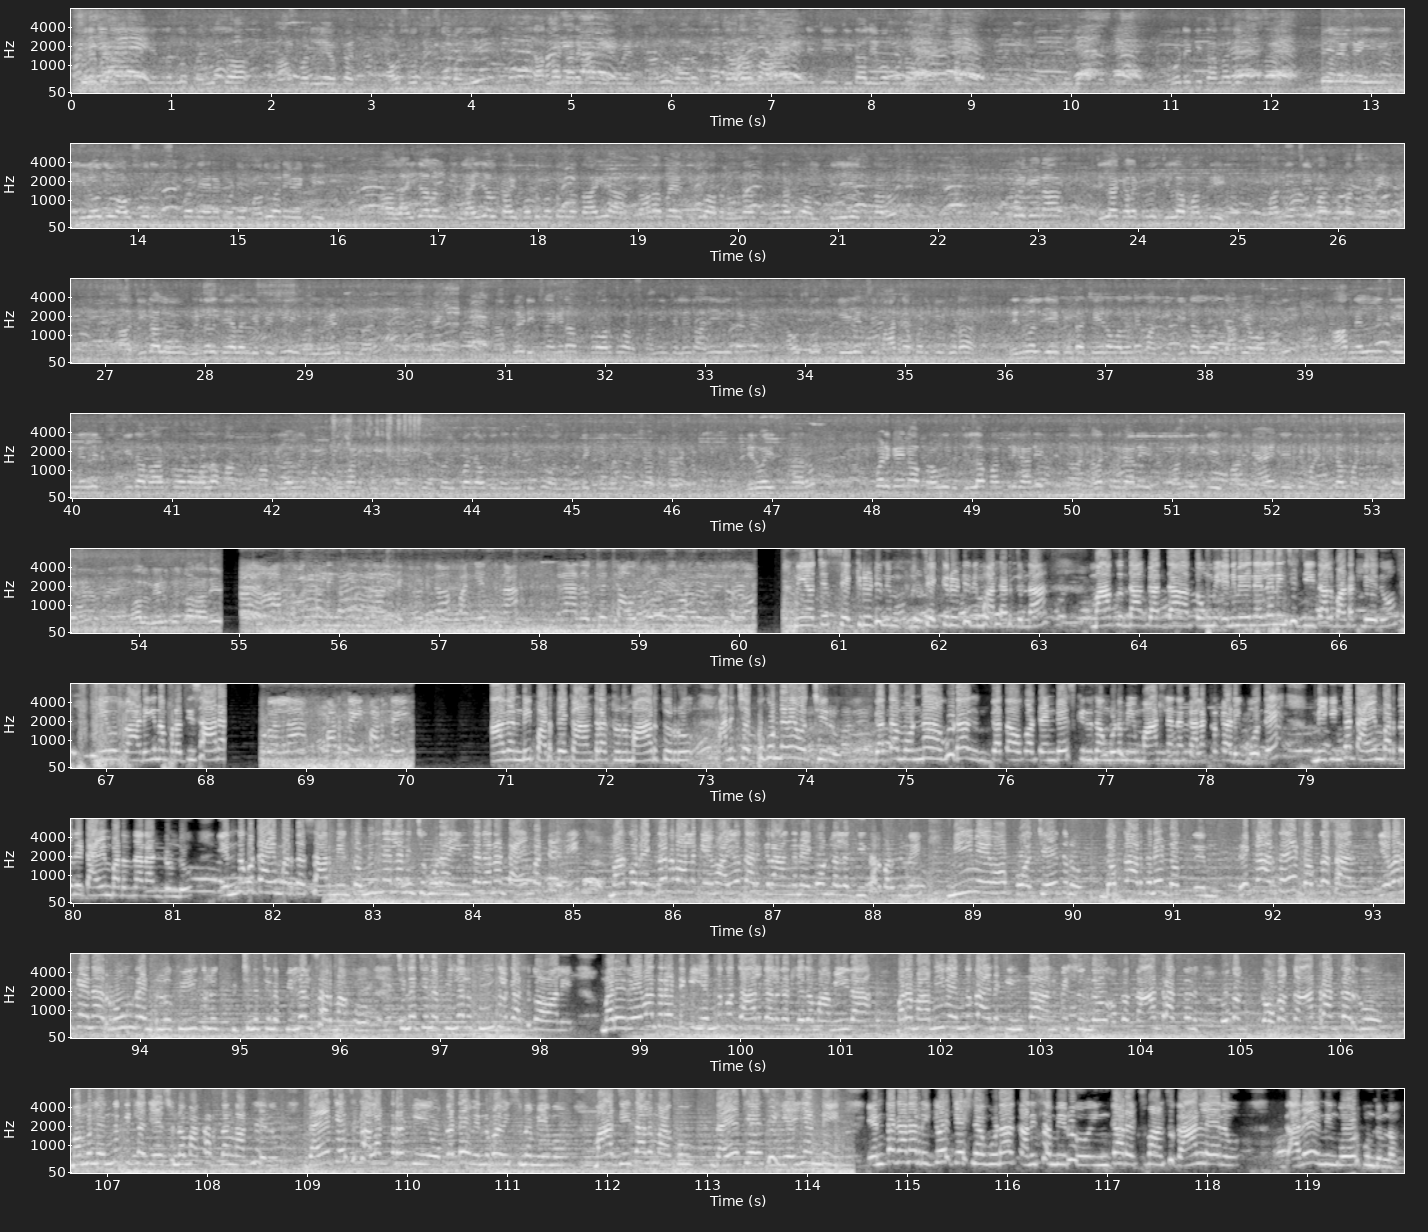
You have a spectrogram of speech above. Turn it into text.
కేంద్రంలో ప్రభుత్వ హాస్పిటల్ యొక్క అవుట్సోర్సింగ్ సిబ్బంది ధర్నా కార్యక్రమం నిర్వహిస్తున్నారు. వారు దాదాపు ఆరు నెలల నుంచి జీతాలు ఇవ్వకుండా రోడ్డుకి ధర్నా చేస్తున్నారు అదేవిధంగా ఈ ఈరోజు అవుట్సోర్సింగ్ సిబ్బంది అయినటువంటి మధు అనే వ్యక్తి ఆ లైజాల లైజాలు తాగి పొద్దు మొత్తంలో తాగి ఆ ప్రాణాపాయ స్థితిలో అతను ఉన్న ఉన్నట్టు వాళ్ళు తెలియజేస్తున్నారు. ఇప్పటికైనా జిల్లా కలెక్టర్ జిల్లా మంత్రి స్పందించి మాకు తక్షణమే ఆ జీతాలు విడుదల చేయాలని చెప్పేసి వాళ్ళు వేడుకుంటున్నారు. కంప్లైంట్ ఇచ్చినా కూడా ఇప్పటివరకు వారు స్పందించలేదు. అదేవిధంగా అవుట్ సోర్సింగ్ ఏజెన్సీ మారినప్పటికీ కూడా రెన్యువల్ చేయకుండా చేయడం వల్లనే మాకు ఈ జీతాల్లో జాప్యం అవుతుంది. ఆరు నెలల నుంచి ఏడు నెలల నుంచి జీతాలు రాకపోవడం వల్ల మాకు మా పిల్లల్ని మా కుటుంబాన్ని పోషించడానికి ఎంతో ఇబ్బంది అవుతుందని చెప్పేసి వాళ్ళు రోడ్డుకి ఈరోజు విశాఖ కార్యక్రమం నిర్వహిస్తున్నారు. ఇప్పటికైనా ప్రభుత్వ జిల్లా మంత్రి కానీ కలెక్టర్ కానీ స్పందించి మాకు న్యాయం చేసి మా జీతాలు మాకు ఇప్పించాలని వాళ్ళు వేడుకుంటున్నారు. అదే ఆరు సంవత్సరాల నుంచి ఇందులో సెక్యూరిటీగా పనిచేస్తున్నా. నాది వచ్చేసి హౌస్ సోర్సింగ్ ఉద్యోగం. నేను వచ్చేసి సెక్యూరిటీని సెక్యూరిటీని మాట్లాడుతున్నా. మాకు దా- గత తొమ్మిది ఎనిమిది నెలల నుంచి జీతాలు పడట్లేదు. మేము అడిగిన ప్రతిసారి వల్ల పడతాయి పడతాయి. ఆగండి పడితే కాంట్రాక్టులు మారుతుర్రు అని చెప్పుకుంటూనే వచ్చిర్రు. గత మొన్న కూడా గత ఒక టెన్ డేస్ క్రితం కూడా మేము మాట్లాడిన కలెక్టర్ కాడికి పోతే మీకు ఇంకా టైం పడుతుంది టైం పడుతుంది అని అంటుండు. ఎందుకు టైం పడుతుంది సార్? మేము తొమ్మిది నెలల నుంచి కూడా ఇంతగానో టైం పట్టేది. మాకు రెగ్యులర్ వాళ్ళకి ఏమో ఐదో తారీఖు రాగానే అకౌంట్లలో జీతాలు పడుతున్నాయి. మేమేమో చేతులు డొక్క ఆడితేనే డొక్క రెక్క ఆడితేనే డొక్క సార్. ఎవరికైనా రూమ్ రెంట్లు ఫీజులు చిన్న చిన్న పిల్లలు సార్ మాకు. చిన్న చిన్న పిల్లలు ఫీజులు కట్టుకోవాలి ఆయనకి ఎందుకు జాలి కలగట్లేదో మా మీద. మరి మా మీద ఎందుకు ఆయనకి ఇంత అనిపిస్తుందో? ఒక కాంట్రాక్టర్ ఒక ఒక కాంట్రాక్టర్కు మమ్మల్ని ఎందుకు ఇట్లా చేస్తుండో మాకు అర్థం కావట్లేదు. దయచేసి కలెక్టర్కి ఒకటే వినుభవిస్తున్నాం మేము. మా జీతాలు మాకు దయచేసి వేయండి. ఎంతగానో రిక్వెస్ట్ చేసినా కూడా కనీసం మీరు ఇంకా రెస్పాన్స్ కాలేదు. అదే మేము కోరుకుంటున్నాం.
